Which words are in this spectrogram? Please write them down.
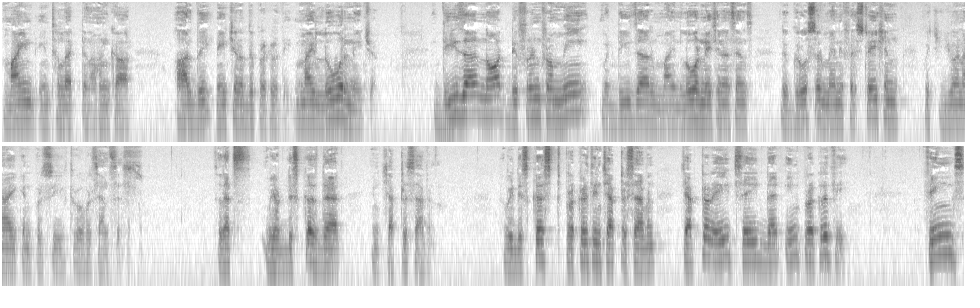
mind, intellect and ahankar, are the nature of the prakriti, my lower nature. These are not different from me, but these are my lower nature in a sense, the grosser manifestation which you and I can perceive through our senses. So that's we have discussed that in chapter 7. We discussed Prakriti in chapter 7. Chapter 8 said that in Prakriti, things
